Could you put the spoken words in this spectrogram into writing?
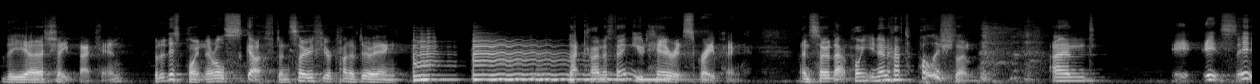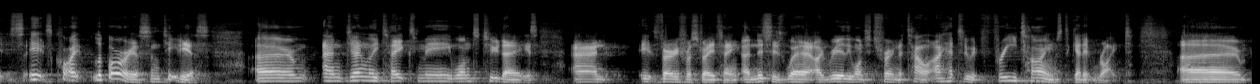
the uh, shape back in. But at this point, they're all scuffed. And so if you're kind of doing that kind of thing, you'd hear it scraping. And so at that point, you then have to polish them. And it, it's, it's, it's quite laborious and tedious. Um, and generally takes me one to two days. And it's very frustrating. And this is where I really wanted to throw in the towel. I had to do it three times to get it right. Um,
